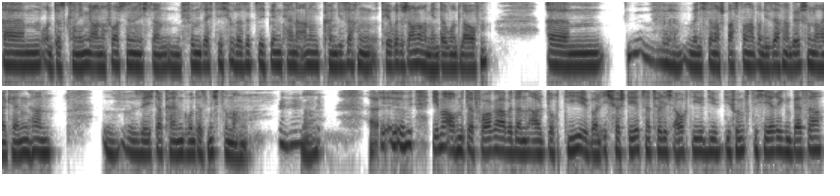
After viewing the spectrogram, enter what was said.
Ähm, und das kann ich mir auch noch vorstellen, wenn ich dann 65 oder 70 bin, keine Ahnung, können die Sachen theoretisch auch noch im Hintergrund laufen. Ähm, wenn ich dann noch Spaß dran habe und die Sachen am Bildschirm noch erkennen kann, sehe ich da keinen Grund, das nicht zu machen. Mhm. Ja. Äh, immer auch mit der Vorgabe dann halt doch die, weil ich verstehe jetzt natürlich auch die, die, die 50-Jährigen besser,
